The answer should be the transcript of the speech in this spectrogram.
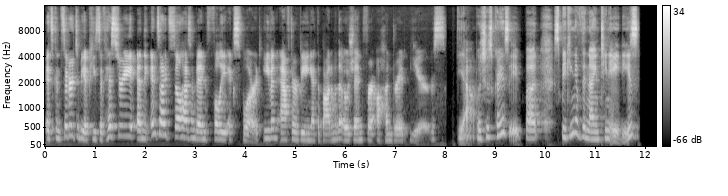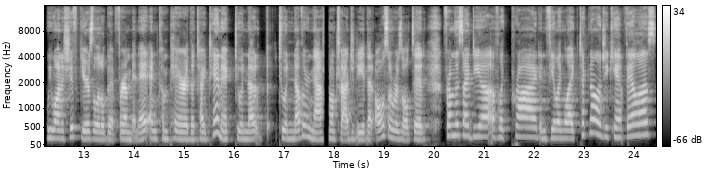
It's considered to be a piece of history, and the inside still hasn't been fully explored, even after being at the bottom of the ocean for a hundred years. Yeah, which is crazy. But speaking of the 1980s, we want to shift gears a little bit for a minute and compare the Titanic to another to another national tragedy that also resulted from this idea of like pride and feeling like technology can't fail us.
